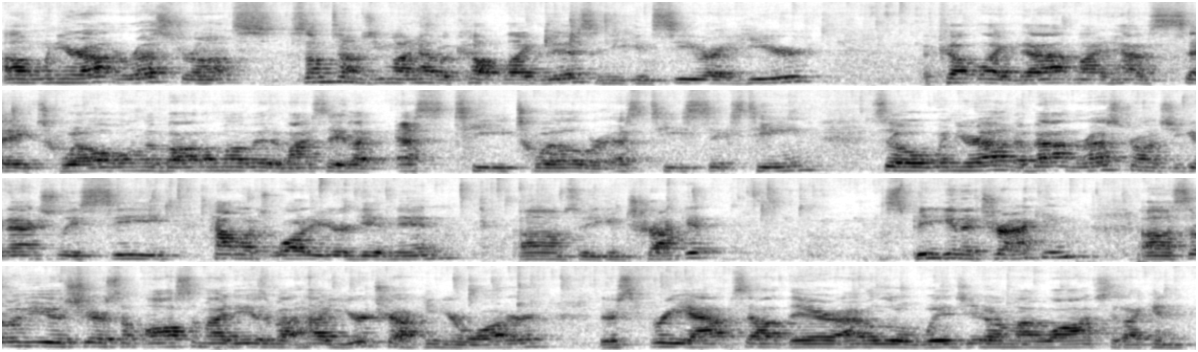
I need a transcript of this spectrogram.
um, when you're out in restaurants, sometimes you might have a cup like this and you can see right here, a cup like that might have say 12 on the bottom of it. It might say like ST12 or ST16. So when you're out and about in restaurants, you can actually see how much water you're getting in um, so you can track it. Speaking of tracking, uh, some of you share some awesome ideas about how you're tracking your water. There's free apps out there. I have a little widget on my watch that I can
